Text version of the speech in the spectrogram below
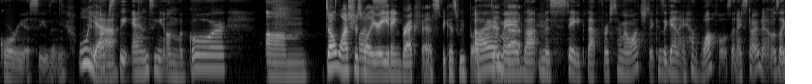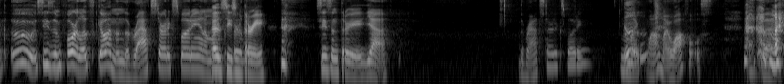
goriest season. oh It yeah ups the ante on the gore. Um, Don't watch this while you're eating breakfast because we both did. I made that. that. mistake that first time I watched it because again I had waffles and I started. And I was like, "Ooh, season four, let's go!" And then the rats start exploding, and I'm Oh, like, season or, like, three. season three, yeah. The rats start exploding. And I'm like, "Wow, my waffles!" But, My,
